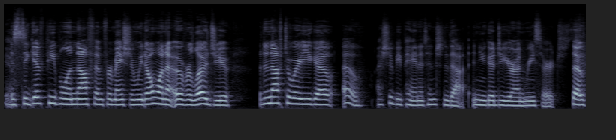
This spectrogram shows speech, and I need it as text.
is to give people enough information. We don't want to overload you, but enough to where you go, oh, I should be paying attention to that. And you go do your own research. So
